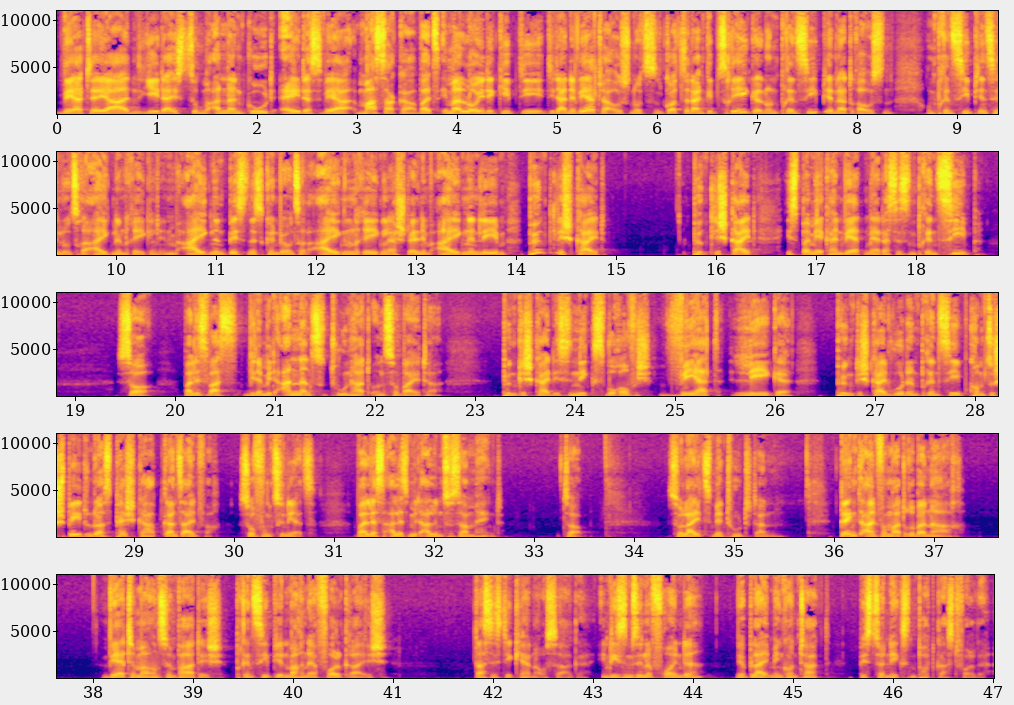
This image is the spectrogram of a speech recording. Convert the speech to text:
Werte, ja, jeder ist zum anderen gut. Ey, das wäre Massaker, weil es immer Leute gibt, die, die deine Werte ausnutzen. Gott sei Dank gibt's Regeln und Prinzipien da draußen. Und Prinzipien sind unsere eigenen Regeln. Im eigenen Business können wir unsere eigenen Regeln erstellen, im eigenen Leben. Pünktlichkeit. Pünktlichkeit ist bei mir kein Wert mehr, das ist ein Prinzip. So, weil es was wieder mit anderen zu tun hat und so weiter. Pünktlichkeit ist nichts, worauf ich Wert lege. Pünktlichkeit wurde ein Prinzip. Komm zu spät und du hast Pech gehabt. Ganz einfach. So funktioniert's. Weil das alles mit allem zusammenhängt. So. So leid's mir tut dann. Denkt einfach mal drüber nach. Werte machen sympathisch, Prinzipien machen erfolgreich. Das ist die Kernaussage. In diesem Sinne, Freunde, wir bleiben in Kontakt. Bis zur nächsten Podcast-Folge.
